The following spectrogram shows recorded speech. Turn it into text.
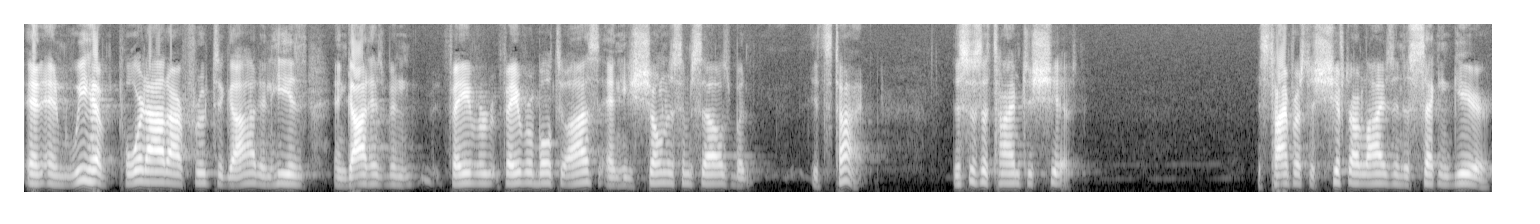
And, and we have poured out our fruit to God, and, he is, and God has been favor, favorable to us, and He's shown us Himself, but it's time. This is a time to shift. It's time for us to shift our lives into second gear.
